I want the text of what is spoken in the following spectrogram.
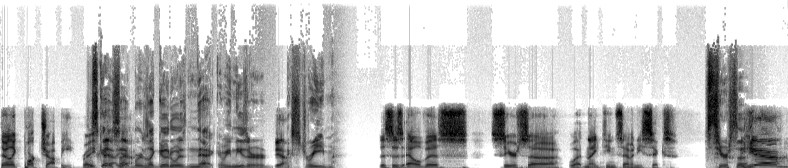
They're like pork choppy, right? This guy's Yeah, yeah. sideburns like go to his neck. I mean, these are Yeah. extreme. This is Elvis Circe, what, 1976. Sirsa? Yeah,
